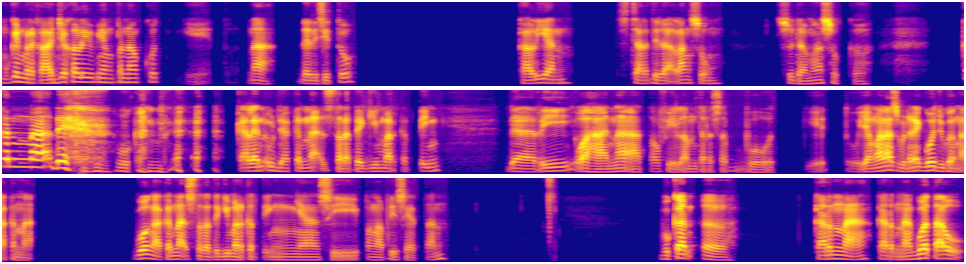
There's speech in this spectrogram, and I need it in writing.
mungkin mereka aja kali yang penakut," gitu. Nah, dari situ kalian secara tidak langsung sudah masuk ke kena deh, bukan. Kalian udah kena strategi marketing dari wahana atau film tersebut gitu. Yang mana sebenarnya gue juga nggak kena. Gue nggak kena strategi marketingnya si pengabdi setan. Bukan eh karena karena gue tahu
